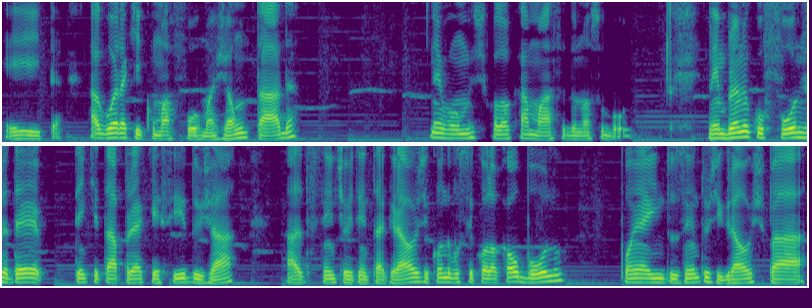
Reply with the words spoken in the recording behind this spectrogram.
Eita, agora aqui com uma forma já untada, né, vamos colocar a massa do nosso bolo. Lembrando que o forno já deve, tem que estar tá pré-aquecido já a 180 graus e quando você colocar o bolo, põe aí em 200 graus para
